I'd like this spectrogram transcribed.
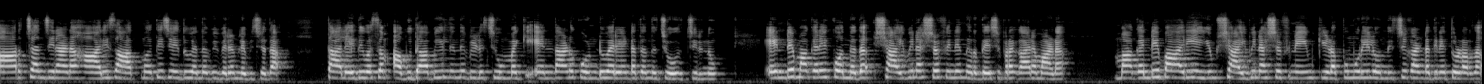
മാർച്ച് അഞ്ചിനാണ് ഹാരിസ് ആത്മഹത്യ ചെയ്തു എന്ന വിവരം ലഭിച്ചത്. തലേദിവസം അബുദാബിയിൽ നിന്ന് വിളിച്ച് ഉമ്മയ്ക്ക് എന്താണ് കൊണ്ടുവരേണ്ടതെന്ന് ചോദിച്ചിരുന്നു. എന്റെ മകനെ കൊന്നത് ഷൈബിൻ അഷ്റഫിന്റെ നിർദ്ദേശപ്രകാരമാണ്. മകന്റെ ഭാര്യയെയും ഷൈബിൻ അഷ്റഫിനെയും കിടപ്പുമുറിയിൽ ഒന്നിച്ചു കണ്ടതിനെ തുടർന്ന്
